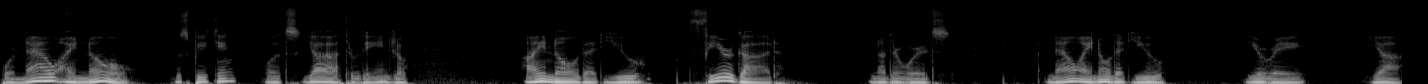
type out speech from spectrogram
for now I know. Who's speaking? Well, it's Yah through the angel. I know that you fear God. In other words, now I know that you Yireh Yah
